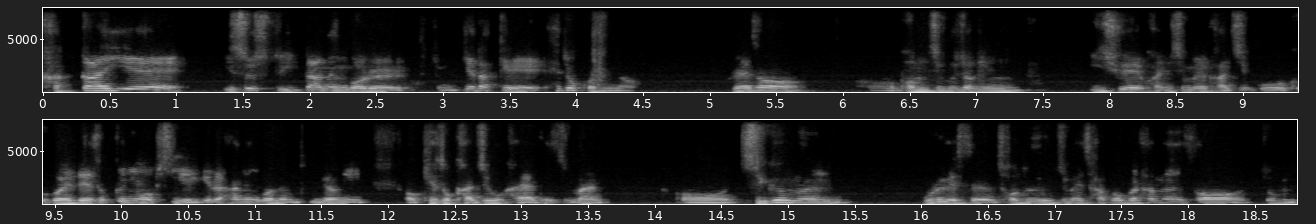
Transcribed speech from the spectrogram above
가까이에 있을 수도 있다는 거를 좀 깨닫게 해줬거든요. 그래서 어, 범지구적인 이슈에 관심을 가지고 그거에 대해서 끊임없이 얘기를 하는 거는 분명히 어, 계속 가지고 가야 되지만 어, 지금은 모르겠어요. 저도 요즘에 작업을 하면서 좀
